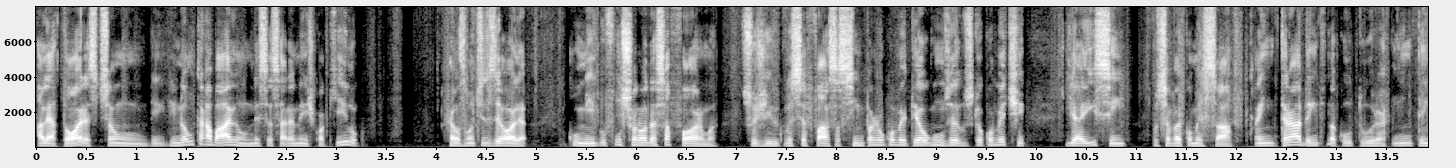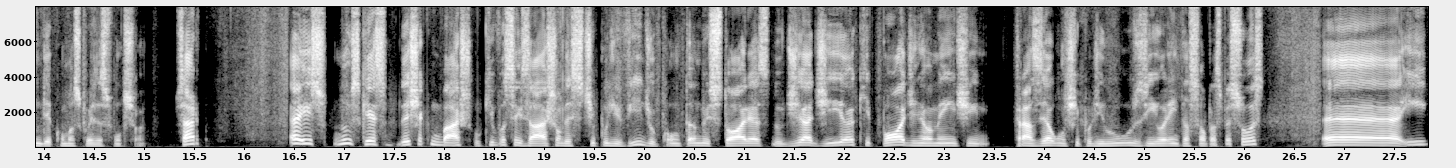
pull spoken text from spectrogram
aleatórias, que, são, que não trabalham necessariamente com aquilo, elas vão te dizer, olha, comigo funcionou dessa forma, sugiro que você faça assim para não cometer alguns erros que eu cometi. E aí sim, você vai começar a entrar dentro da cultura e entender como as coisas funcionam, certo? É isso, não esqueça, deixa aqui embaixo o que vocês acham desse tipo de vídeo, contando histórias do dia a dia que pode realmente trazer algum tipo de luz e orientação para as pessoas. É, e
